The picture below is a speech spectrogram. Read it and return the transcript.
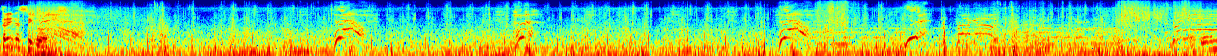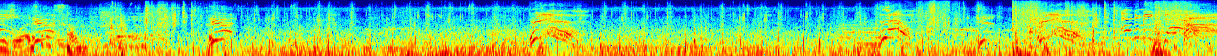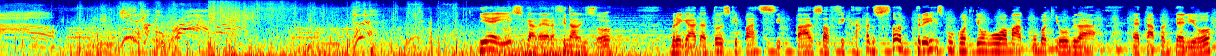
30 segundos. E é isso, galera. Finalizou. Obrigado a todos que participaram. Só ficaram só três por conta de uma macumba que houve na etapa anterior.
